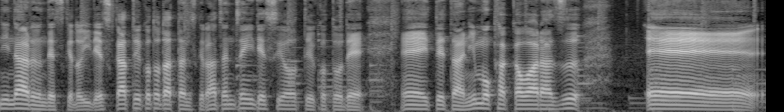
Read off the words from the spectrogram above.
になるんですけど、いいですか？ということだったんですけど、あ、全然いいですよということで、えー、言ってたにもかかわらず、えー、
